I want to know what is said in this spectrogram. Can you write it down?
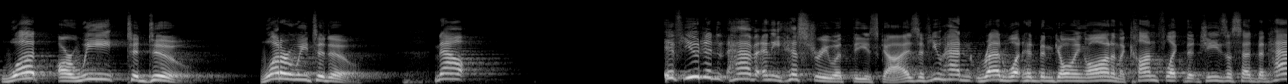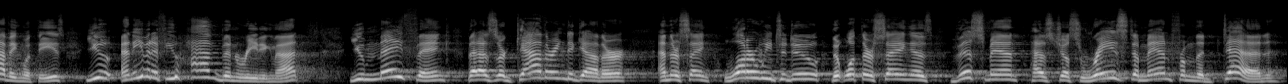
What are we to do? What are we to do? Now, if you didn't have any history with these guys, if you hadn't read what had been going on and the conflict that Jesus had been having with these, you and even if you have been reading that, you may think that as they're gathering together and they're saying, What are we to do? that what they're saying is, This man has just raised a man from the dead.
